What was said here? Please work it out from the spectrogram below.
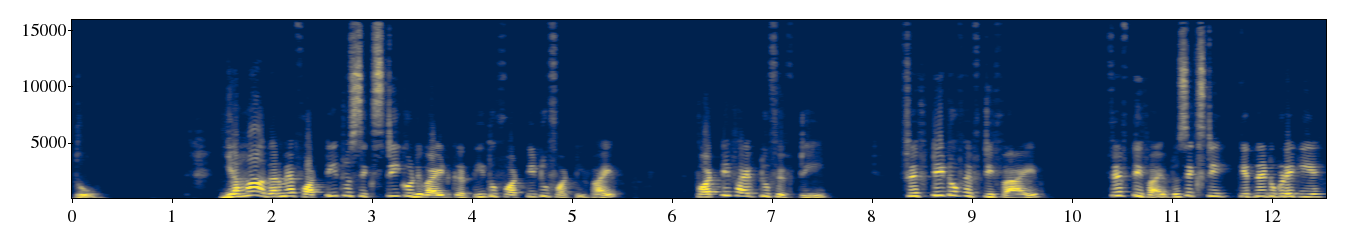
दो. यहाँ अगर मैं फोर्टी टू सिक्सटी को डिवाइड करती तो forty to forty five forty five to fifty fifty to fifty five fifty five to sixty कितने टुकड़े किए?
